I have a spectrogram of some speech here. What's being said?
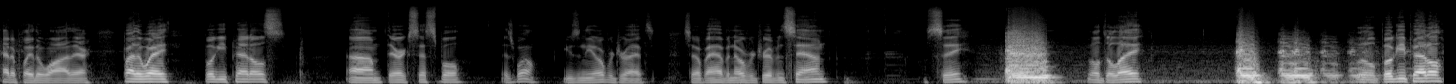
How to play the wah there. By the way, boogie pedals, um, they're accessible as well using the overdrives. So if I have an overdriven sound, let's see, a little delay, a little boogie pedal.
